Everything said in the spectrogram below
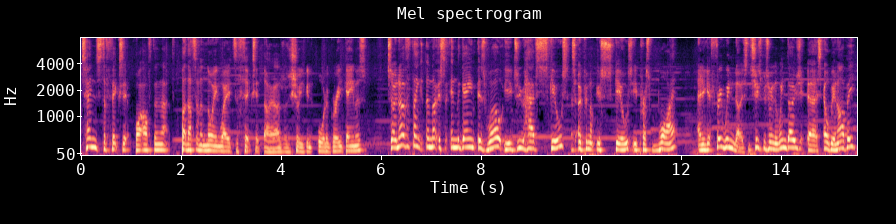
tends to fix it quite often. That, but that's an annoying way to fix it, though. I'm sure you can all agree, gamers. So another thing to notice in the game as well, you do have skills. To open up your skills, you press Y and you get three windows. To choose between the windows, uh, it's LB and RB.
